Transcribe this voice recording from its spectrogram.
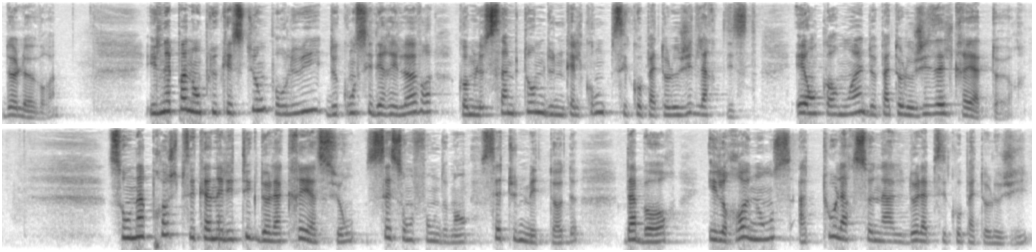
de l'œuvre. Il n'est pas non plus question pour lui de considérer l'œuvre comme le symptôme d'une quelconque psychopathologie de l'artiste, et encore moins de pathologiser le créateur. Son approche psychanalytique de la création, c'est son fondement, c'est une méthode. D'abord, il renonce à tout l'arsenal de la psychopathologie,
